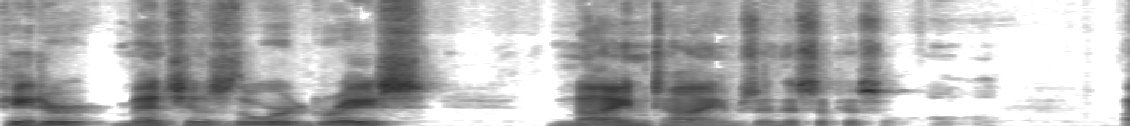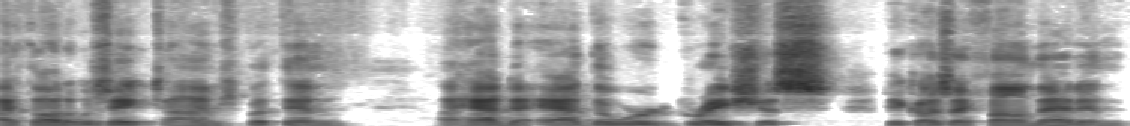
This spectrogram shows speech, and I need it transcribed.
Peter mentions the word grace nine times in this epistle. I thought it was eight times, but then I had to add the word gracious because I found that in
